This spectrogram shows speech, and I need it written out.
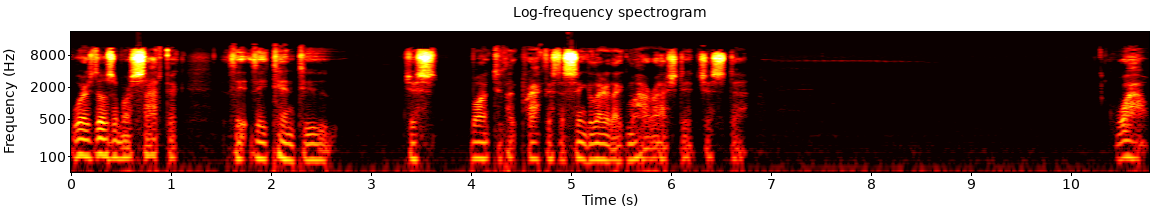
Whereas those are more sattvic, they, they tend to just want to like practice the singularity like Maharaj did, just uh, wow.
